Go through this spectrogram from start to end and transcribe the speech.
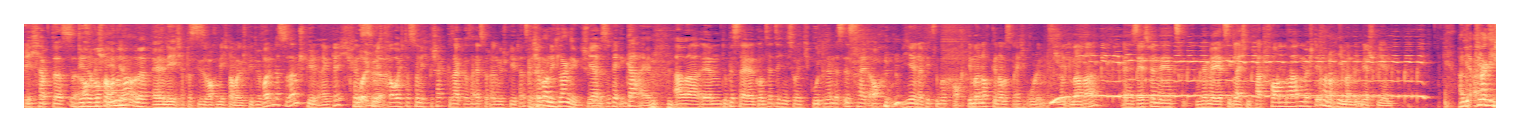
Ich habe das Diese Woche gespielt, auch noch ja. mal, oder? Äh, nee, ich habe das diese Woche nicht nochmal gespielt. Wir wollten das zusammen spielen eigentlich. Ich finde es ziemlich traurig, dass du nicht Bescheid gesagt hast, als du dann gespielt hast. Ich habe auch nicht lange gespielt. Ja, das ist mir egal. Aber ähm, du bist da ja grundsätzlich nicht so richtig gut drin. Es ist halt auch hier in der Pixelburg auch immer noch genau das gleiche Problem, das schon immer war. Äh, selbst wenn wir, jetzt, wenn wir jetzt die gleichen Plattformen haben, möchte immer noch niemand mit mir spielen. Hallo, Ja, frag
